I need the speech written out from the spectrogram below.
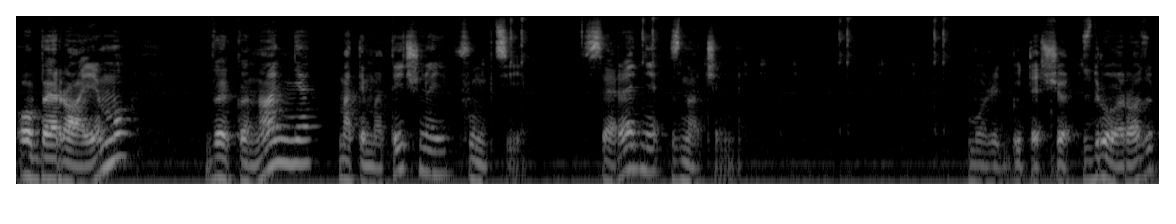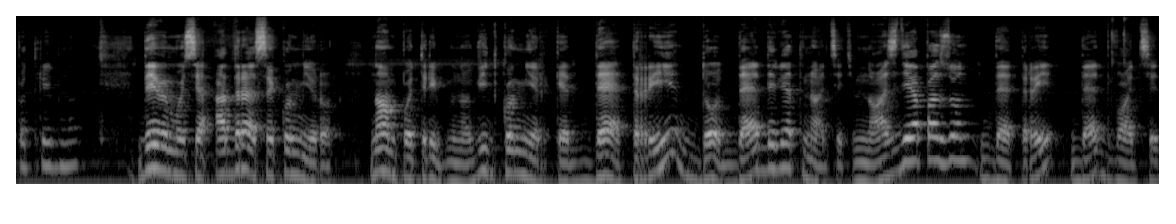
обираємо виконання математичної функції. Середнє значення. Може бути, що з другого разу потрібно. Дивимося адреси комірок. Нам потрібно від комірки D3 до D19. У нас діапазон D3, D20.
